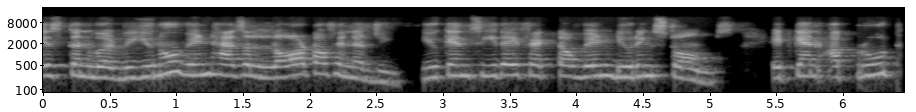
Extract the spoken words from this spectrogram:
is convert you know wind has a lot of energy you can see the effect of wind during storms it can uproot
